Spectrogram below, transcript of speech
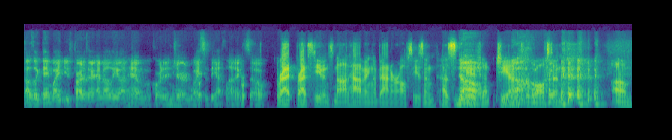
Sounds like they might use part of their MLE on him, according to Jared Weiss of the Athletic. So Brad Brad Stevens not having a banner off season as the no, GM no. for Boston. um,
